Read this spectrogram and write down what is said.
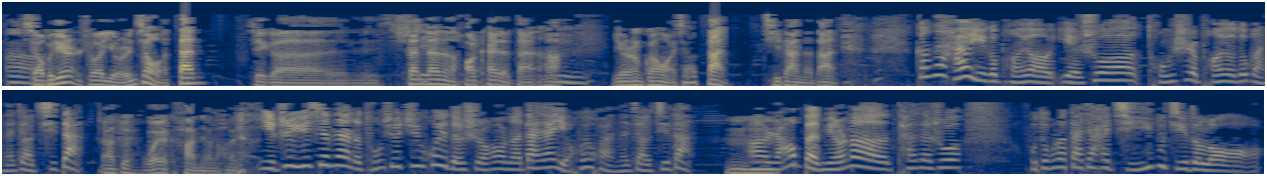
嗯。小布丁说有人叫我丹，这个山丹的花开的丹哈，嗯、有人管我叫蛋。鸡蛋的蛋，刚才还有一个朋友也说，同事朋友都管他叫鸡蛋啊，对我也看见了，好像。以至于现在呢，同学聚会的时候呢，大家也会管他叫鸡蛋、嗯、啊。然后本名呢，他才说，我都不知道大家还记不记得喽。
